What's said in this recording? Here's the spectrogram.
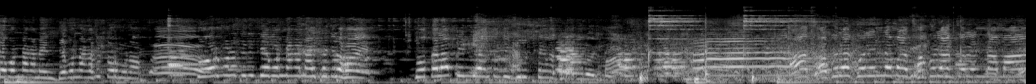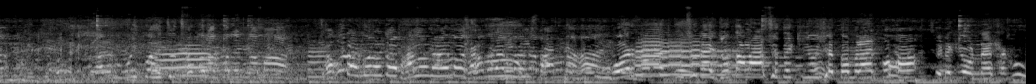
দেবন নাগা নাই। দেবন নাগা তোর মন তোর মন যদি দেবন নাগা নাই থাকলে হয় দোতলা পিন্ডি আনতে তুই সঙ্গে ধরে ঝগড়া করেন না মা ঝগড়া করেন না মা। কারণ মুই কহেছি ঝগড়া করেন না মা। ঝগড়া করাটা ভালো না। মোর মনে কিছু নাই জোতালা আছে তো কি হয়েছে তোমরা কহ এটা কি অন্যায় ঠাকুর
